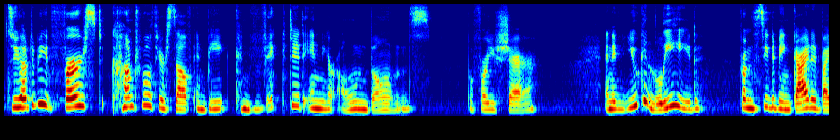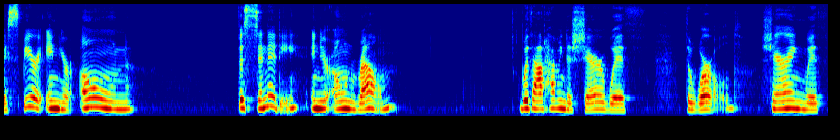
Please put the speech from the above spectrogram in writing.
So you have to be first comfortable with yourself and be convicted in your own bones before you share. And if you can lead from the seat of being guided by spirit in your own vicinity, in your own realm, without having to share with the world, sharing with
